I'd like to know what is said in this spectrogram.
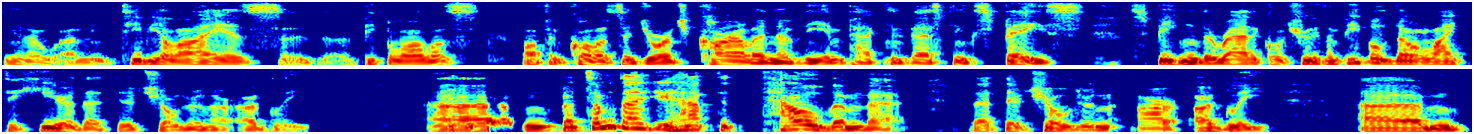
you know, I mean, TBLI is uh, people always often call us the George Carlin of the impact investing space, speaking the radical truth. And people don't like to hear that their children are ugly. Um, but sometimes you have to tell them that that their children are ugly. Um,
